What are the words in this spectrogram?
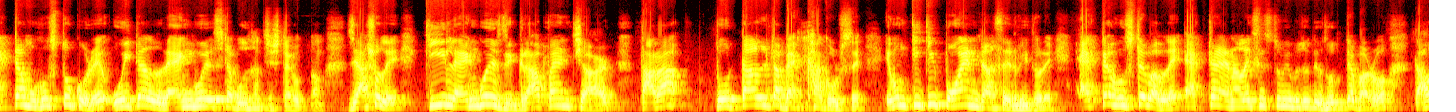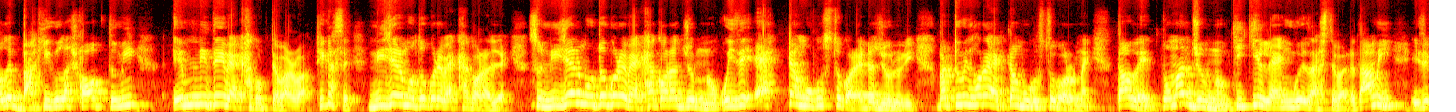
একটা মুখস্থ করে ওইটা ল্যাঙ্গুয়েজটা বোঝার চেষ্টা করতাম। যে আসলে কি ল্যাঙ্গুয়েজে গ্রাফ অ্যান্ড চার্ট তারা টোটালটা ব্যাখ্যা করছে এবং কি কি পয়েন্ট আছে এর ভিতরে। একটা বুঝতে পারলে একটা অ্যানালাইসিস তুমি যদি ধরতে পারো, তাহলে বাকিগুলা সব তুমি এমনিতেই ব্যাখ্যা করতে পারবা, ঠিক আছে? নিজের মতো করে ব্যাখ্যা করা যায়। সো নিজের মতো করে ব্যাখ্যা করার জন্য ওই যে একটা মুখস্থ করা এটা জরুরি। বাট তুমি ধরো একটাও মুখস্থ করো নাই। তাহলে তোমার জন্য কি কি ল্যাঙ্গুয়েজ আসতে পারে? তা আমি এই যে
